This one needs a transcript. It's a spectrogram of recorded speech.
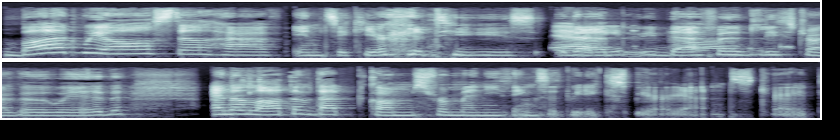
But we all still have insecurities yeah, that we definitely struggle with. And a lot of that comes from many things that we experienced, right?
